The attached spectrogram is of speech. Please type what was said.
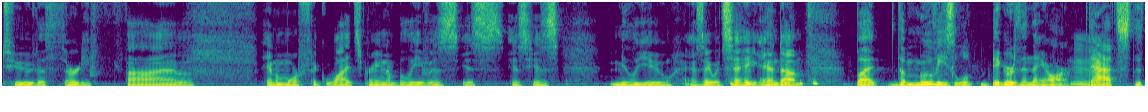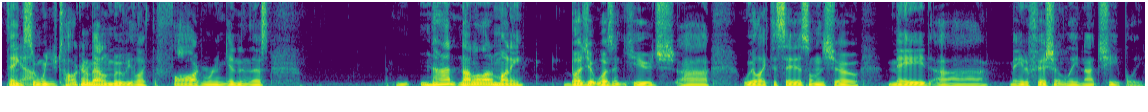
two to thirty five anamorphic widescreen, I believe, is is is his milieu, as they would say. and um, but the movies look bigger than they are. That's the thing. So when you're talking about a movie like The Fog, and we're gonna get into this, not not a lot of money. Budget wasn't huge. Uh, we like to say this on the show: made uh, made efficiently, not cheaply.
